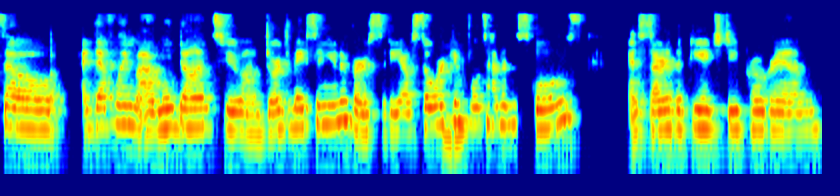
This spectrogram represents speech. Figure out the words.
so I definitely I moved on to um, George Mason University. I was still working Mhm. full time in the schools and started the PhD program.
